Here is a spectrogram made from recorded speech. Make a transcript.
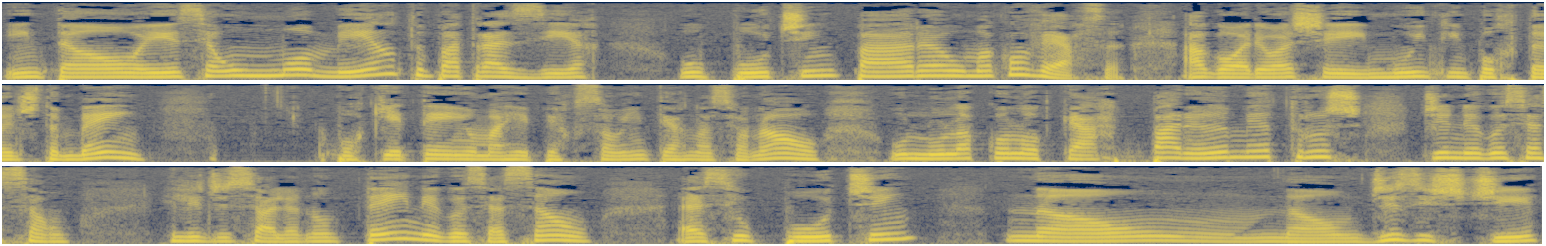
Então, esse é um momento para trazer o Putin para uma conversa. Agora, eu achei muito importante também porque tem uma repercussão internacional, o Lula colocar parâmetros de negociação. Ele disse, olha, não tem negociação é, se o Putin não, não desistir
